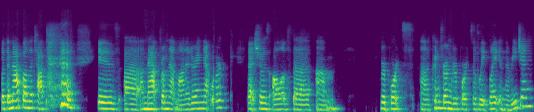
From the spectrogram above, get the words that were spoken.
but the map on the top is uh, a map from that monitoring network that shows all of the um, reports, uh, confirmed reports of late blight in the region.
